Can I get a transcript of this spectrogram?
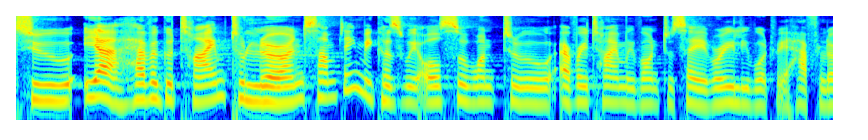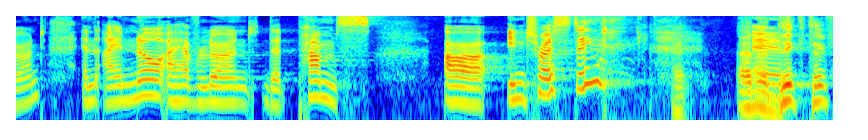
to yeah have a good time to learn something because we also want to every time we want to say really what we have learned. And i know i have learned that pumps are interesting And, and addictive,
